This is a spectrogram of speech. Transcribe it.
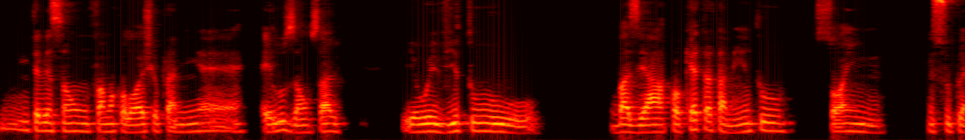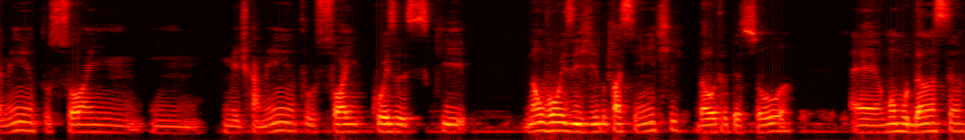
intervenção farmacológica para mim é, é, ilusão, sabe? Eu evito basear qualquer tratamento só em, em suplemento, só em, em, medicamento, só em coisas que não vão exigir do paciente, da outra pessoa, é, uma mudança,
